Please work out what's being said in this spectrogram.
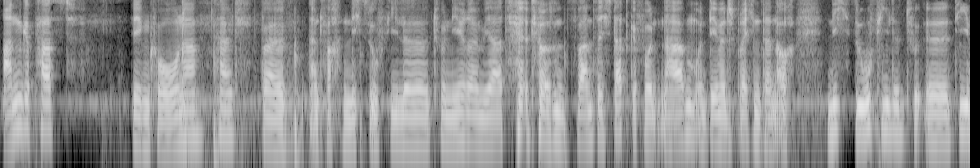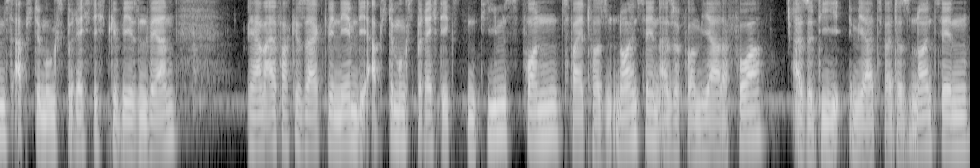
angepasst, wegen Corona halt, weil einfach nicht so viele Turniere im Jahr 2020 stattgefunden haben und dementsprechend dann auch nicht so viele äh, Teams abstimmungsberechtigt gewesen wären. Wir haben einfach gesagt, wir nehmen die abstimmungsberechtigten Teams von 2019, also vom Jahr davor, also die im Jahr 2019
